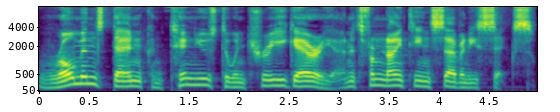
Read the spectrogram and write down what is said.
Roman's Den Continues to Intrigue Area, and it's from 1976.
